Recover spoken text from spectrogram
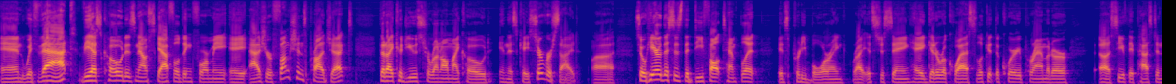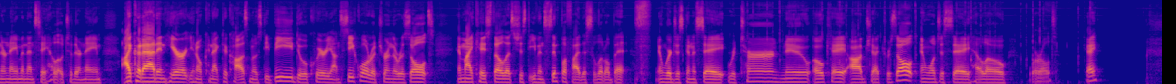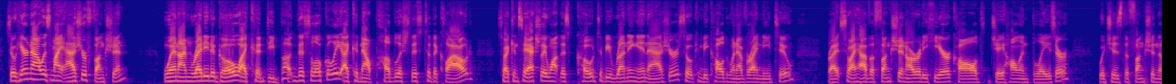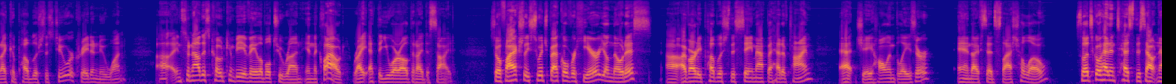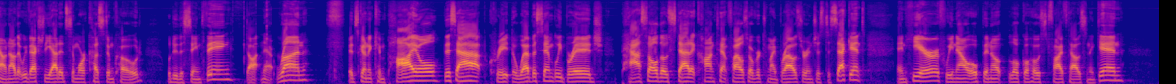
And with that, VS Code is now scaffolding for me a Azure Functions project that I could use to run all my code, in this case, server side. Uh, so here, this is the default template. It's pretty boring, right? It's just saying, hey, get a request, look at the query parameter, uh, see if they passed in their name, and then say hello to their name. I could add in here, you know, connect to Cosmos DB, do a query on SQL, return the results, in my case, though, let's just even simplify this a little bit. And we're just going to say return new OK object result, and we'll just say hello world. Okay. So here now is my Azure function. When I'm ready to go, I could debug this locally. I could now publish this to the cloud. So I can say, actually, I want this code to be running in Azure, so it can be called whenever I need to. Right? So I have a function already here called jhollan blazor which is the function that I could publish this to or create a new one. Uh, and so now this code can be available to run in the cloud, right, at the URL that I decide. So if I actually switch back over here, you'll notice uh, I've already published this same app ahead of time at jhollan blazor, and I've said slash hello. So let's go ahead and test this out now, now that we've actually added some more custom code. We'll do the same thing, .NET run. It's going to compile this app, create the WebAssembly bridge, pass all those static content files over to my browser in just a second. And here, if we now open up localhost 5000 again,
